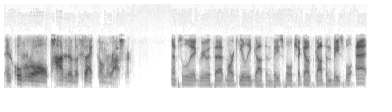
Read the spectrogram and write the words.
an overall positive effect on the roster. Absolutely agree with that. Mark Healy, Gotham Baseball. Check out Gotham Baseball at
